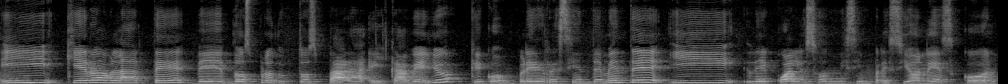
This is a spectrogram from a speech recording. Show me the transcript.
y quiero hablarte de dos productos para el cabello que compré recientemente y de cuáles son mis impresiones con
